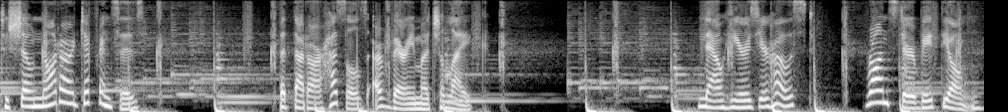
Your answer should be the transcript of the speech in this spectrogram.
to show not our differences, but that our hustles are very much alike. Now here's your host, Ronster Beityong.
